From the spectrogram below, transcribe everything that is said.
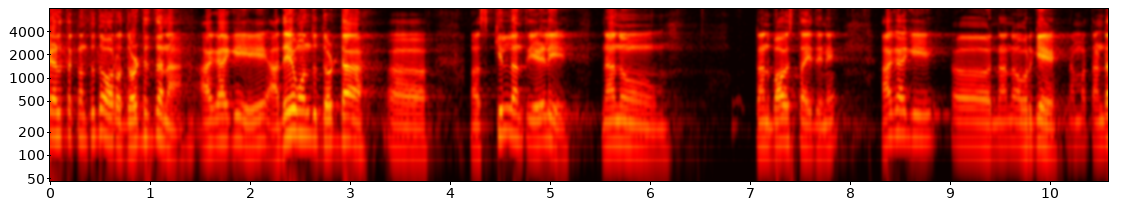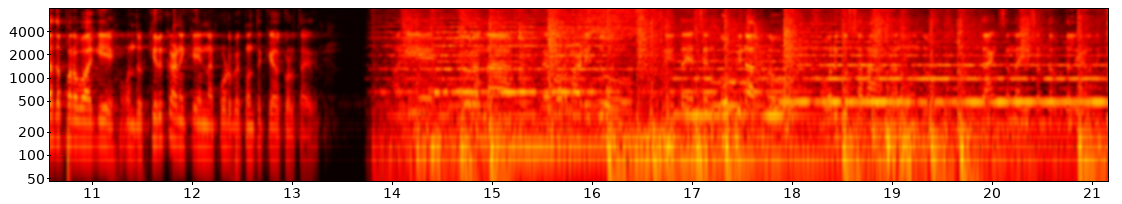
ಹೇಳ್ತಕ್ಕಂಥದ್ದು ಅವರ ದೊಡ್ಡತನ. ಹಾಗಾಗಿ ಅದೇ ಒಂದು ದೊಡ್ಡ ಸ್ಕಿಲ್ ಅಂತ ಹೇಳಿ ನಾನು ನಾನು ಭಾವಿಸ್ತಾ ಇದ್ದೀನಿ. ಹಾಗಾಗಿ ನಾನು ಅವ್ರಿಗೆ ನಮ್ಮ ತಂಡದ ಪರವಾಗಿ ಒಂದು ಕಿರುಕಾಣಿಕೆಯನ್ನು ಕೊಡಬೇಕು ಅಂತ ಕೇಳ್ಕೊಳ್ತಾ ಇದ್ದೀನಿ. ಹಾಗೆಯೇ ಇವರನ್ನು ರೆಫರ್ ಮಾಡಿದ್ದು ಶ್ರೀಯುತ ಎಸ್ ಎನ್ ಗೋಪಿನಾಥ್ನವರು ಅವರಿಗೂ ಸಹ ನಾನು ಒಂದು ಥ್ಯಾಂಕ್ಸನ್ನು ಈ ಸಂದರ್ಭದಲ್ಲಿ ಹೇಳೋದಕ್ಕೆ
